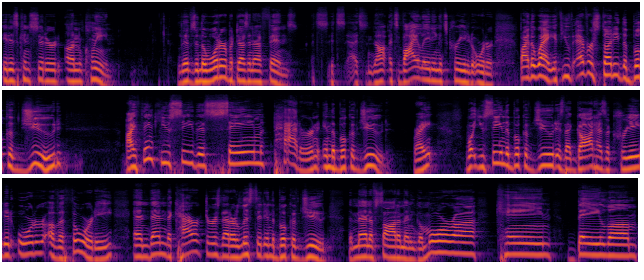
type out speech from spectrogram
it is considered unclean. Lives in the water but doesn't have fins. It's, it's, it's, not, it's violating its created order. By the way, if you've ever studied the book of Jude, I think you see this same pattern in the book of Jude, right? What you see in the book of Jude is that God has a created order of authority, and then the characters that are listed in the book of Jude the men of Sodom and Gomorrah, Cain, Balaam,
